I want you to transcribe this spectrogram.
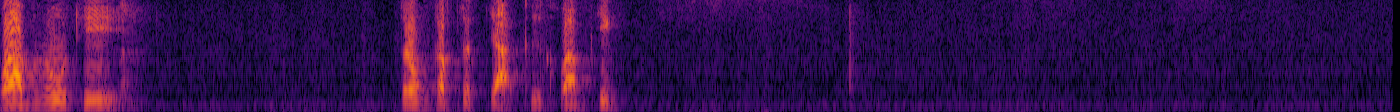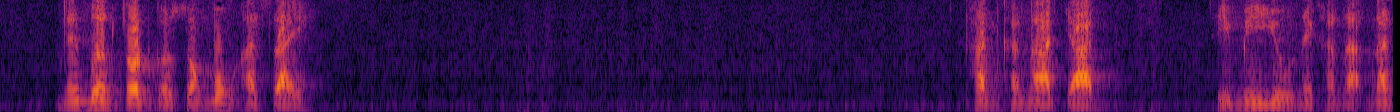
ความรู้ที่ ตรงกับสัจจะคือความจริง ในเบื้องต้นก็ทรงมุ่งอาศัย ท่านคณาจารย์ที่มีอยู่ในขณะนั้น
